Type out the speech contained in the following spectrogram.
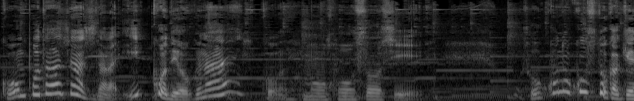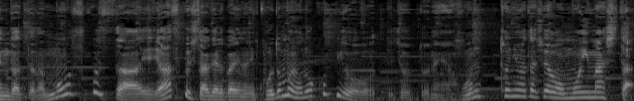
コーンポタージュ味なら1個でよくない？こうもう包装紙。そこのコストかけんだったらもう少しさ、安くしてあげればいいのに子供喜ぶよってちょっとね、本当に私は思いました。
